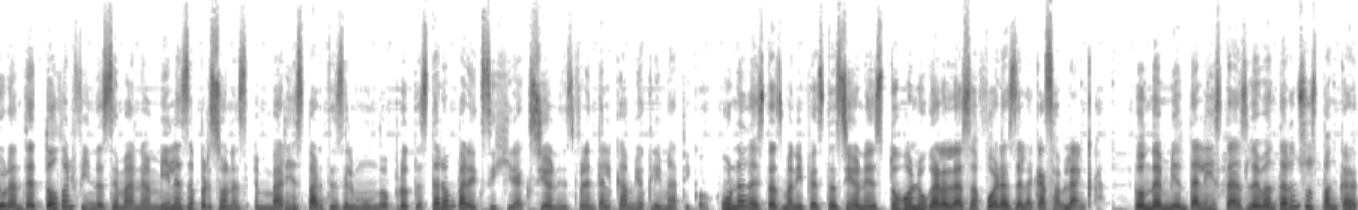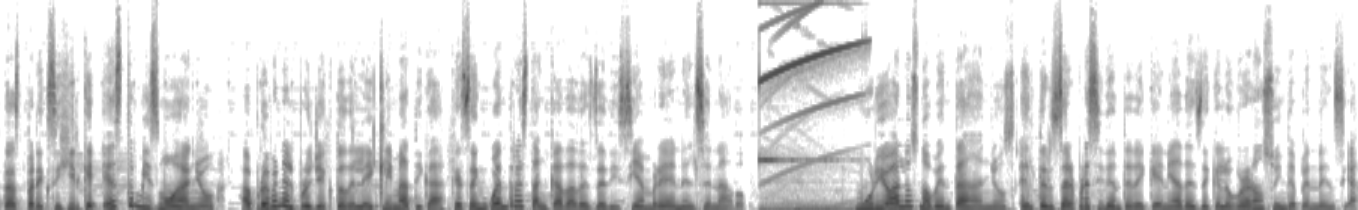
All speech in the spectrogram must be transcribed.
Durante todo el fin de semana, miles de personas en varias partes del mundo protestaron para exigir acciones frente al cambio climático. Una de estas manifestaciones tuvo lugar a las afueras de la Casa Blanca, donde ambientalistas levantaron sus pancartas para exigir que este mismo año aprueben el proyecto de ley climática que se encuentra estancada desde diciembre en el Senado. Murió a los 90 años el tercer presidente de Kenia desde que lograron su independencia.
